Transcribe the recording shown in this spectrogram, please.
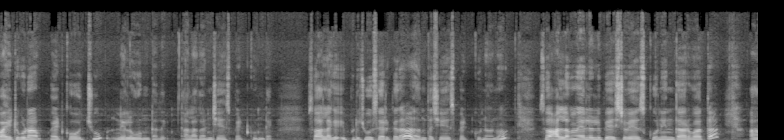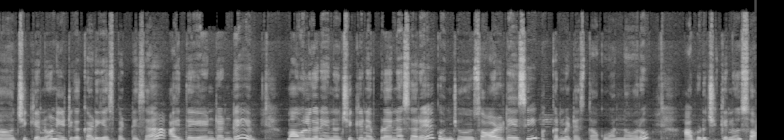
బయట కూడా పెట్టుకోవచ్చు నిలువ ఉంటుంది. అలాగని చేసి పెట్టుకుంటే. సో అలాగే ఇప్పుడు చూశారు కదా అదంతా చేసి పెట్టుకున్నాను. సో అల్లం వెల్లుల్లి పేస్ట్ వేసుకున్న తర్వాత చికెన్ నీట్గా కడిగేసి పెట్టేసా. అయితే ఏంటంటే మామూలుగా నేను చికెన్ ఎప్పుడైనా సరే కొంచెం సాల్ట్ వేసి పక్కన పెట్టేస్తా ఒక వన్ అవర్. అప్పుడు చికెన్ సా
